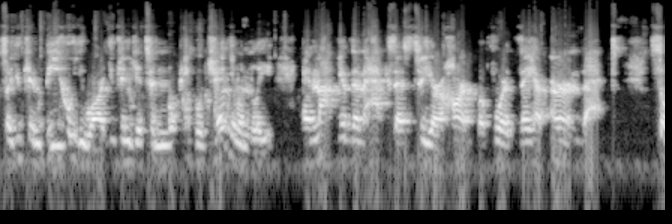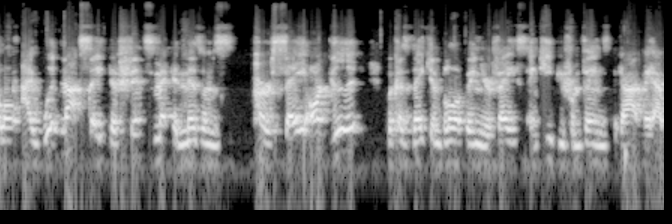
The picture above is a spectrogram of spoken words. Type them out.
So you can be who you are. You can get to know people genuinely and not give them access to your heart before they have earned that. So I would not say defense mechanisms per se are good because they can blow up in your face and keep you from things that God may have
